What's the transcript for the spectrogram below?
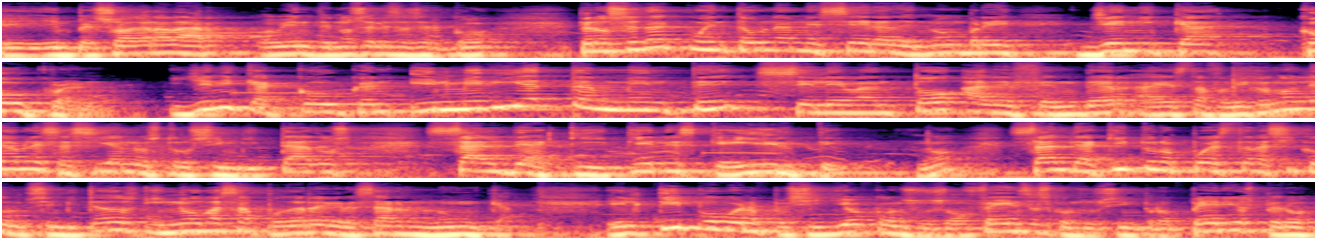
eh, empezó a grabar, obviamente no se les acercó, pero se da cuenta una mesera de nombre Jenica Cochran. Y Jenica Cochran inmediatamente se levantó a defender a esta familia. No le hables así a nuestros invitados, sal de aquí, tienes que irte. ¿No? Sal de aquí, tú no puedes estar así con los invitados y no vas a poder regresar nunca. El tipo, bueno, pues siguió con sus ofensas, con sus improperios, pero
